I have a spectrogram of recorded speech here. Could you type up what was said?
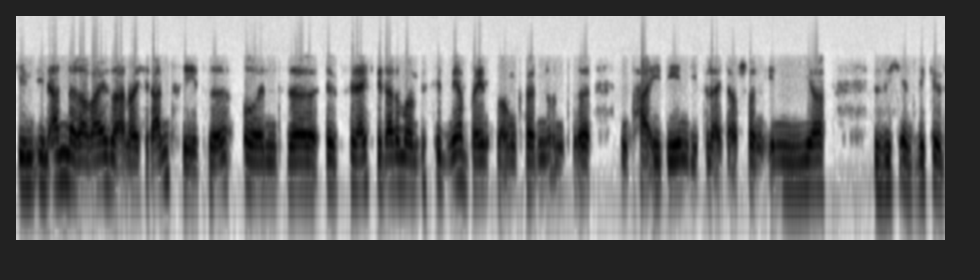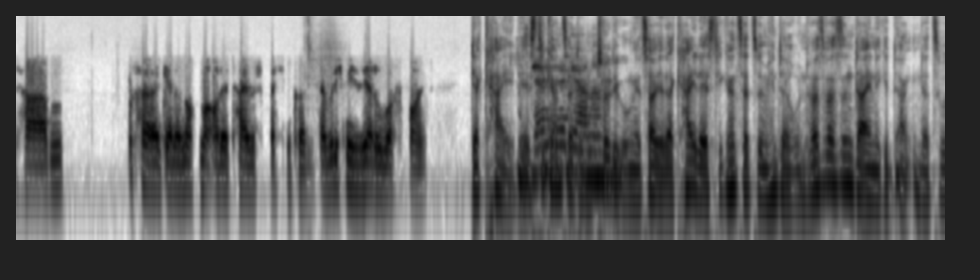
in, in anderer Weise an euch rantrete und äh, vielleicht wir da noch mal ein bisschen mehr brainstormen können und äh, ein paar Ideen, die vielleicht auch schon in mir sich entwickelt haben, äh, gerne nochmal au Detail besprechen können. Da würde ich mich sehr darüber freuen. Der Kai, der ist ja, die ganze Zeit, Entschuldigung, jetzt habe ich, der Kai, der ist die ganze Zeit so im Hintergrund. Was, was sind deine Gedanken dazu?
